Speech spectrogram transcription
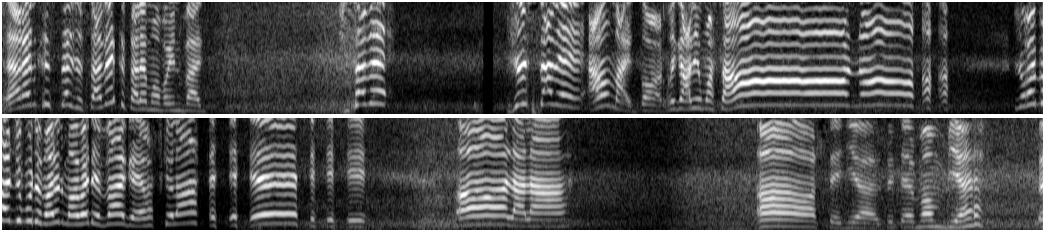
La reine Christelle, je savais que tu allais m'envoyer une vague. Je savais. Je savais. Oh my god, regardez-moi ça. Oh non. J'aurais pas dû vous demander de m'envoyer des vagues hein, parce que là. oh là là. Oh Seigneur, c'est tellement bien. oh,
